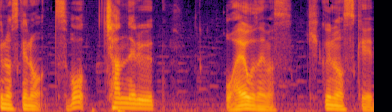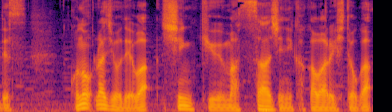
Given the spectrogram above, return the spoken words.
菊之助のツボチャンネル。おはようございます。菊之助です。このラジオでは鍼灸マッサージに関わる人が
